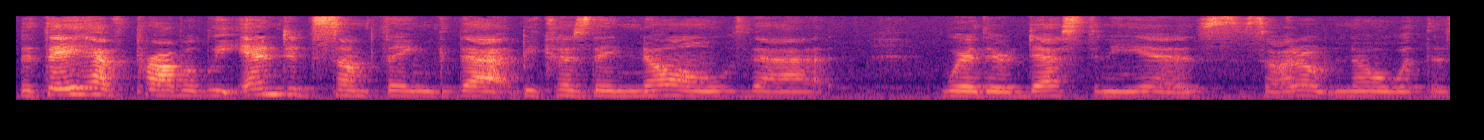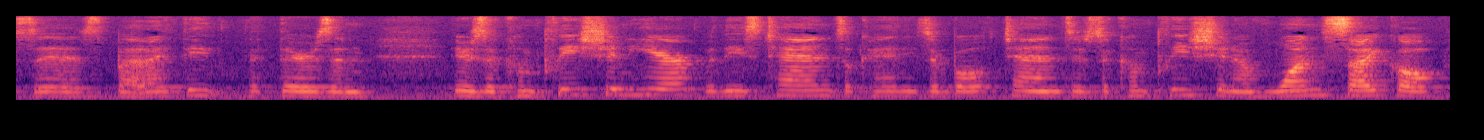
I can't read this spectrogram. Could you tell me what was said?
that they have probably ended something that because they know that where their destiny is. So I don't know what this is, but I think that there's an there's a completion here with these tens. Okay, these are both tens. There's a completion of one cycle,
